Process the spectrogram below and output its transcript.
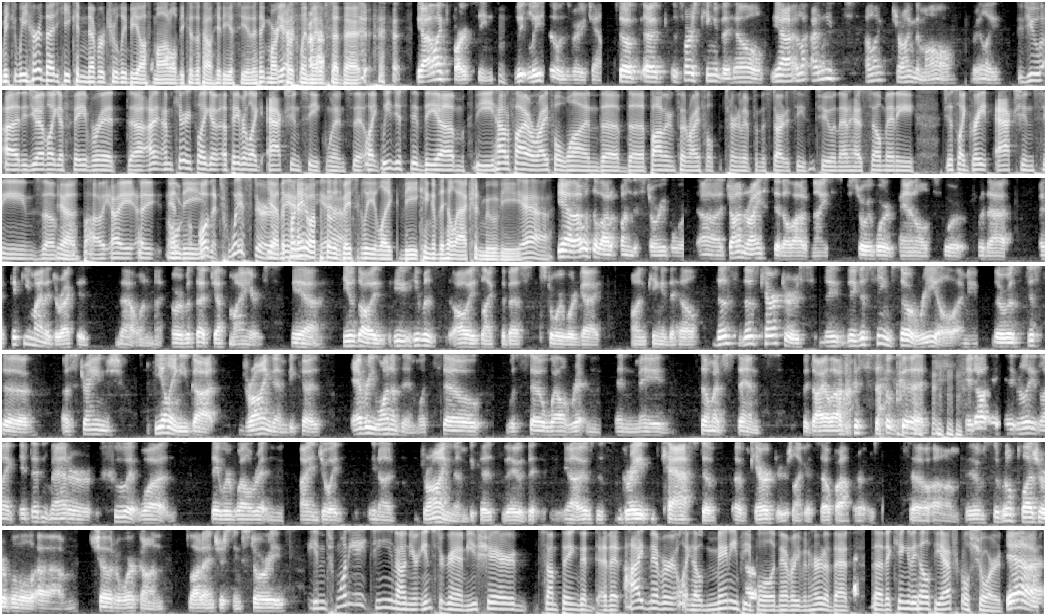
We, we heard that he can never truly be off model because of how hideous he is. I think Mark Yeah. Kirkland might have said that. yeah, I liked Bart scenes. Li- Lisa was very challenging. So uh, as far as King of the Hill, yeah, I, li- I liked I liked drawing them all really. Did you uh did you have like a favorite uh, I, I'm curious like a, a favorite like action sequence that, like we just did the um the how to fire a rifle one the the father and son rifle tournament from the start of season two and that has so many just like great action scenes of, Yeah. of Bobby I, I And oh, the- oh the twister yeah, the tornado episode is basically like the King of the Hill action movie. yeah Yeah, that was a lot of fun to storyboard. Uh, John Rice did a lot of nice storyboard panels for for that. I think he might have directed that one, or was that Jeff Myers? Yeah, he was always he, he was always like the best storyboard guy on King of the Hill. Those those characters they they just seem so real. I mean, there was just a a strange feeling you got drawing them because every one of them was so was so well written and made so much sense. The dialogue was so good. it all it, it really like it didn't matter who it was. They were well written. I enjoyed you know drawing them because they, they you know it was this great cast of of characters like a soap opera. So um, it was a real pleasurable um, show to work on. A lot of interesting stories. in 2018 on your Instagram you shared something that that I'd never like uh, many people had never even heard of that the the King of the Hill theatrical short Yeah.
